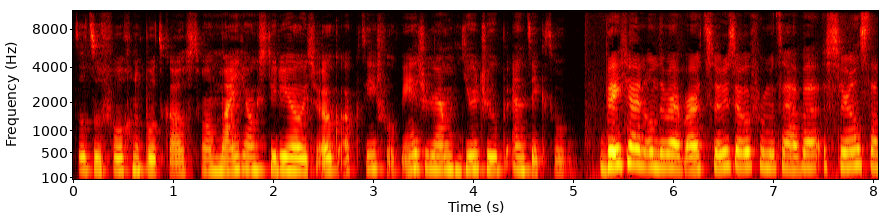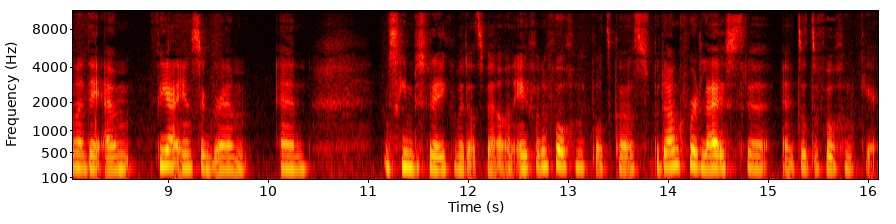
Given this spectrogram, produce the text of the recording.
tot de volgende podcast. Want Mind Young Studio is ook actief op Instagram, YouTube en TikTok. Weet jij een onderwerp waar we het sowieso over moeten hebben? Stuur ons dan een DM via Instagram. En misschien bespreken we dat wel in een van de volgende podcasts. Bedankt voor het luisteren en tot de volgende keer.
